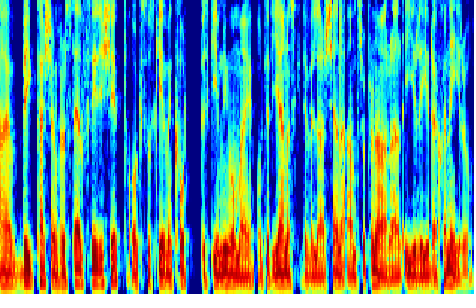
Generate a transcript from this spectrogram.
i have big passion for self-leadership och så skrev en kort beskrivning om mig och att jag gärna skulle vilja känna entreprenörer i Rio de Janeiro.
